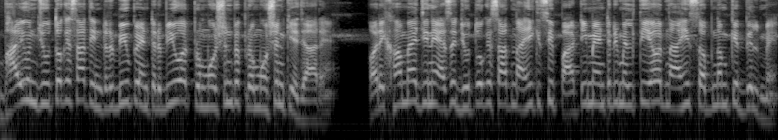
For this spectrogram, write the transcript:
भाई उन जूतों के साथ इंटरव्यू पे इंटरव्यू और प्रमोशन पे प्रमोशन किए जा रहे हैं। और एक हम है जिन्हें ऐसे जूतों के साथ ना ही किसी पार्टी में एंट्री मिलती है और ना ही सबनम के दिल में।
